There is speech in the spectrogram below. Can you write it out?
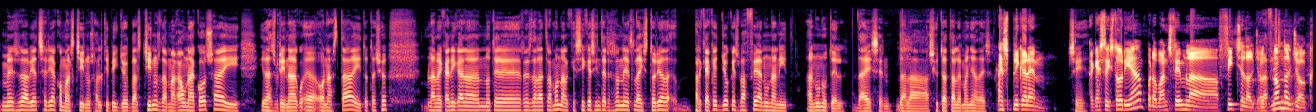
més aviat seria com els xinos, el típic joc dels xinos d'amagar una cosa i, i d'esbrinar eh, on està i tot això. La mecànica no té res de l'altre món, el que sí que és interessant és la història, de, perquè aquest joc es va fer en una nit, en un hotel d'Essen, de la ciutat alemanya d'Essen. Explicarem Sí. aquesta història, però abans fem la fitxa del joc. La fitxa Nom del del joc.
